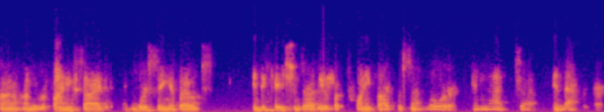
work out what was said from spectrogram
uh, on the refining side, and we're seeing about indications are they're about 25% lower uh, in that regard.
